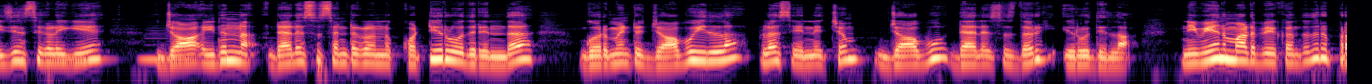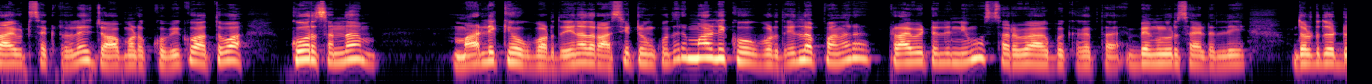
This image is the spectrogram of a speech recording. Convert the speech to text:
ಏಜೆನ್ಸಿಗಳಿಗೆ ಜಾ ಇದನ್ನು ಡಯಾಲಿಸಿಸ್ ಸೆಂಟರ್ಗಳನ್ನು ಕೊಟ್ಟಿರುವುದರಿಂದ ಗೌರ್ಮೆಂಟ್ ಜಾಬು ಇಲ್ಲ plus N H M job ಡಯಾಲಿಸಿಸ್ದವ್ರಿಗೆ ಇರೋದಿಲ್ಲ. ನೀವೇನು ಮಾಡಬೇಕಂತಂದ್ರೆ ಪ್ರೈವೇಟ್ ಸೆಕ್ಟ್ರಲ್ಲೇ ಜಾಬ್ ಮಾಡ್ಕೋಬೇಕು ಅಥವಾ ಕೋರ್ಸನ್ನು ಮಾಡಲಿಕ್ಕೆ ಹೋಗಬಾರ್ದು. ಏನಾದರೂ ಆಸಿಟ್ ಅಂದ್ಕೊಂಡ್ರೆ ಮಾಡಲಿಕ್ಕೆ ಹೋಗಬಾರ್ದು. ಇಲ್ಲಪ್ಪ ಅಂದ್ರೆ ಪ್ರೈವೇಟಲ್ಲಿ ನೀವು ಸರ್ವೆ ಆಗಬೇಕಾಗತ್ತೆ. ಬೆಂಗಳೂರು ಸೈಡಲ್ಲಿ ದೊಡ್ಡ ದೊಡ್ಡ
